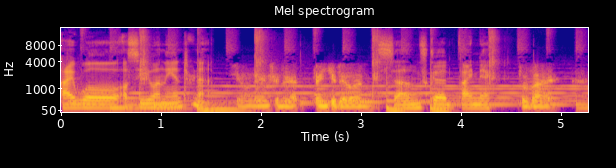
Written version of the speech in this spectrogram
I will. I'll see you on the internet. See you on the internet. Thank you, Dylan. Sounds good. Bye, Nick. Bye bye.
